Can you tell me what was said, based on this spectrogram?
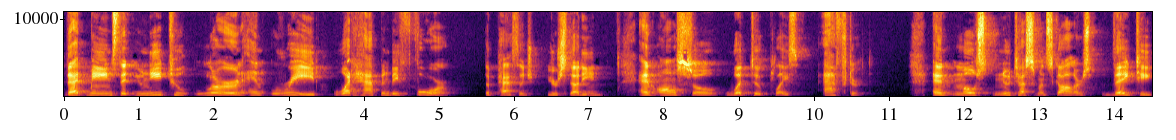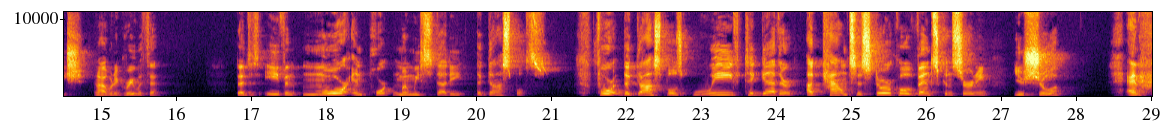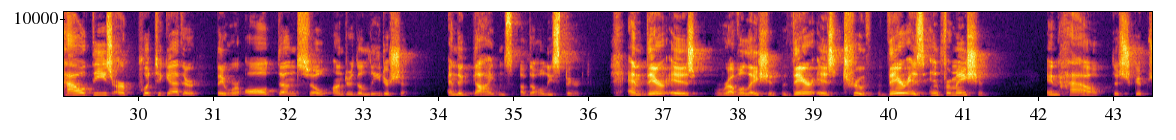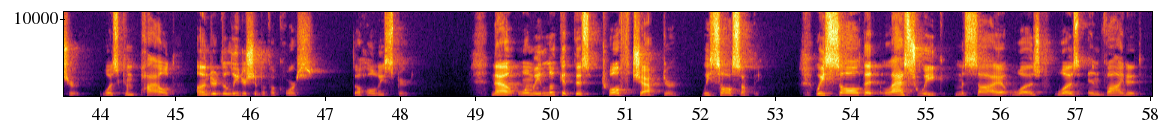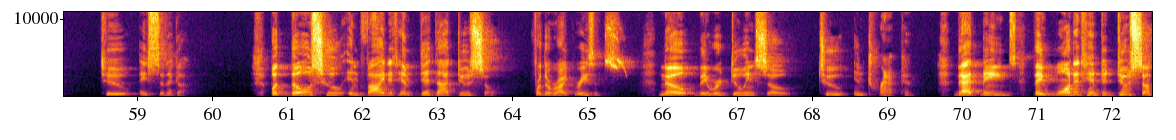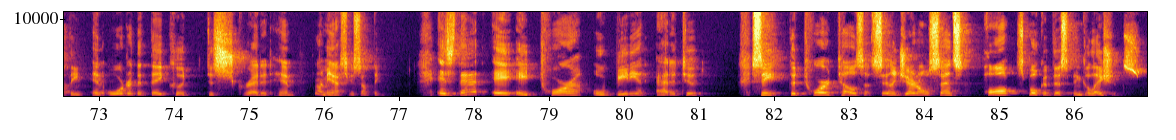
That means that you need to learn and read what happened before the passage you're studying and also what took place after. And most New Testament scholars, they teach, and I would agree with them, that it's even more important when we study the Gospels. For the Gospels weave together accounts, historical events concerning Yeshua, and how these are put together, they were all done so under the leadership and the guidance of the Holy Spirit. And there is revelation, there is truth, there is information in how the scripture was compiled under the leadership of, of course, the Holy Spirit. Now, when we look at this 12th chapter, we saw something. We saw that last week Messiah was, was invited to a synagogue. But those who invited him did not do so for the right reasons. No, they were doing so to entrap him. That means they wanted him to do something in order that they could discredit him. Let me ask you something. Is that a, a Torah obedient attitude? See, the Torah tells us, in a general sense, Paul spoke of this in Galatians.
